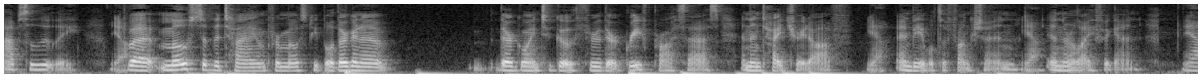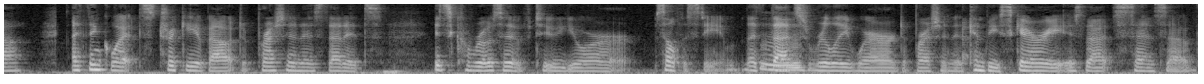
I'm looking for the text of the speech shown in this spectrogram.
absolutely. Yeah. But most of the time, for most people, they're gonna they're going to go through their grief process and then titrate off Yeah. and be able to function Yeah. in their life again. Yeah. I think what's tricky about depression is that it's it's corrosive to your self-esteem. That mm. that's really where depression can be scary is that sense of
